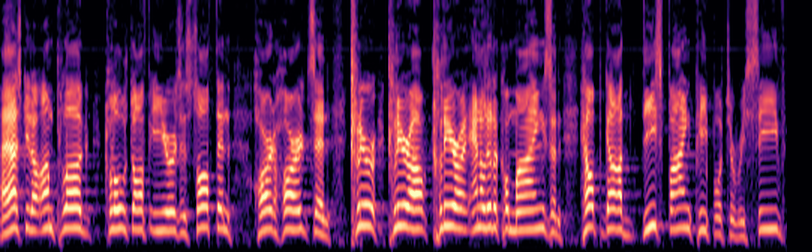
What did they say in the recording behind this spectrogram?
I ask you to unplug closed off ears and soften hard hearts and clear, clear out clear analytical minds and help God, these fine people, to receive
